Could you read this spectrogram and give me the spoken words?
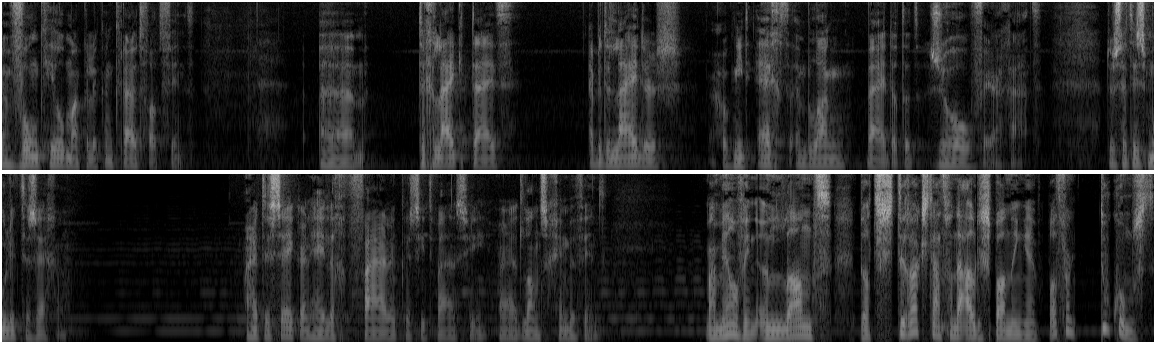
een vonk heel makkelijk een kruidvat vindt. Um, tegelijkertijd hebben de leiders ook niet echt een belang bij dat het zo ver gaat. Dus het is moeilijk te zeggen. Maar het is zeker een hele gevaarlijke situatie waar het land zich in bevindt. Maar Melvin, een land dat strak staat van de oude spanningen, wat voor toekomst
